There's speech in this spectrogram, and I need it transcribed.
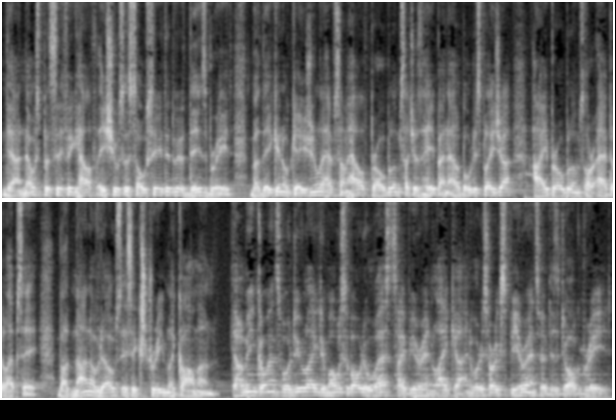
There are no specific health issues associated with this breed, but they can occasionally have some health problems such as hip and elbow dysplasia, eye problems or epilepsy, but none of those is extremely common. Tell me in comments what do you like the most about the West Siberian Laika and what is your experience with this dog breed.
